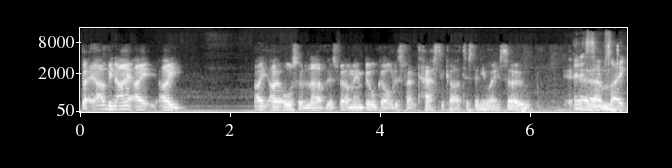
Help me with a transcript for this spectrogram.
but i mean I, I i i also love this film i mean bill gold is a fantastic artist anyway so and it um, seems like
